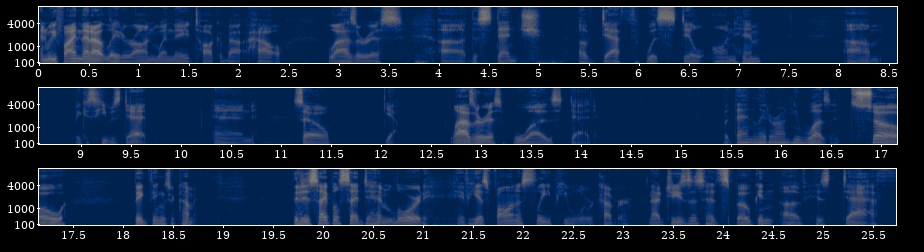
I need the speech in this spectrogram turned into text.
And we find that out later on when they talk about how Lazarus, uh, the stench of death was still on him um, because he was dead. And so, yeah, Lazarus was dead but then later on he wasn't. So, big things are coming. The disciples said to him, Lord, if he has fallen asleep, he will recover. Now Jesus had spoken of his death.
